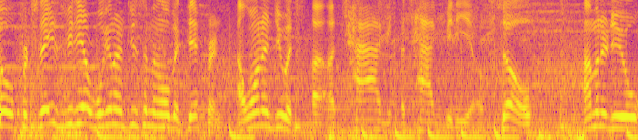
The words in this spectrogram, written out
So for today's video, we're gonna do something a little bit different. I wanna do a, a, a tag a tag video. So I'm gonna do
